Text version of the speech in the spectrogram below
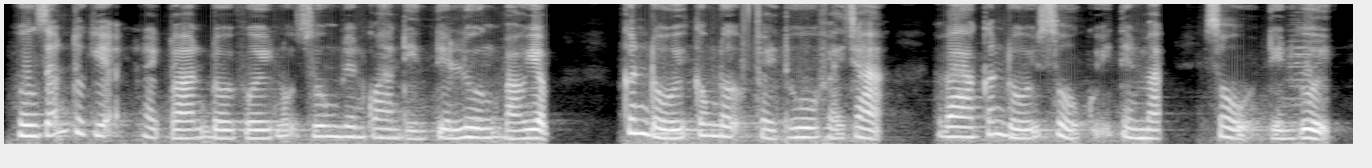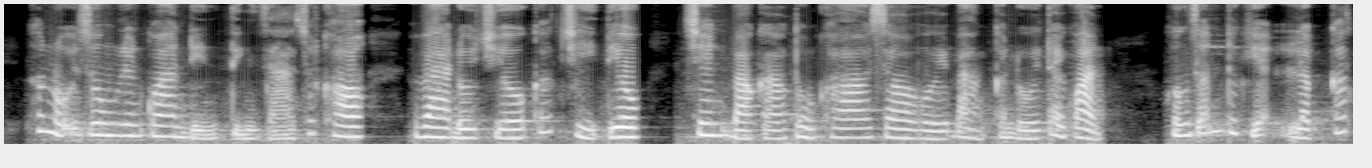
Hướng dẫn thực hiện hạch toán đối với nội dung liên quan đến tiền lương bảo hiểm, cân đối công nợ phải thu phải trả và cân đối sổ quỹ tiền mặt, sổ tiền gửi, các nội dung liên quan đến tính giá xuất kho và đối chiếu các chỉ tiêu trên báo cáo tồn kho so với bảng cân đối tài khoản, hướng dẫn thực hiện lập các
